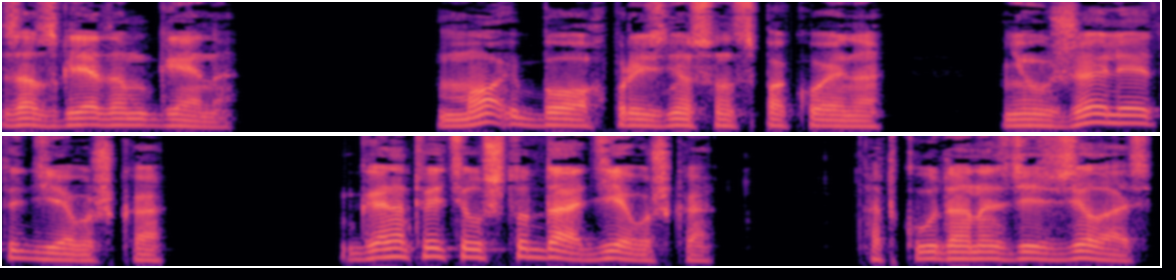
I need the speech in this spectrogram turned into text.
за взглядом Гена. «Мой бог», — произнес он спокойно, — Неужели это девушка? Ген ответил, что да, девушка. Откуда она здесь взялась?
